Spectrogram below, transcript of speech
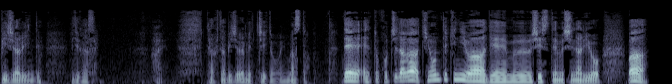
ビジュアルいいんで、見てください。はい。キャラクタービジュアルめっちゃいいと思いますと。で、えっと、こちらが基本的にはゲームシステムシナリオは、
